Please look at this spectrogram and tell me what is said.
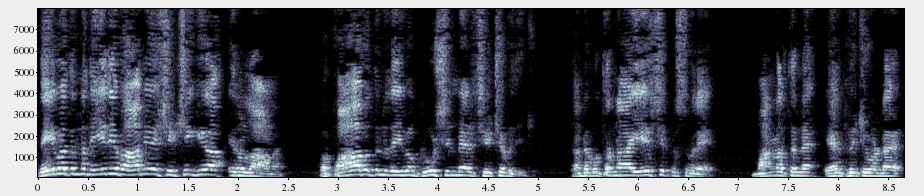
ദൈവത്തിന്റെ നീതി ഭാവിയെ ശിക്ഷിക്കുക എന്നുള്ളതാണ്. അപ്പൊ പാപത്തിന്റെ ദൈവം ക്രൂശിന്മേൽ ശിക്ഷ വിധിച്ചു. തന്റെ പുത്രനായ യേശു ക്രിസ്തുവിനെ മരണത്തിന് ഏൽപ്പിച്ചുകൊണ്ട്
